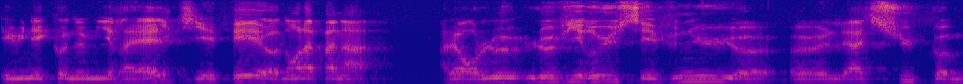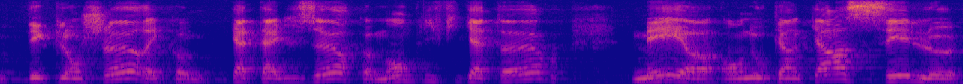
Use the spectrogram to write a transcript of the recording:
et une économie réelle qui était dans la panade. Alors le, virus est venu là-dessus comme déclencheur et comme catalyseur, comme amplificateur, mais en aucun cas c'est le,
